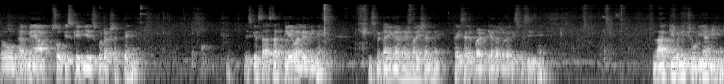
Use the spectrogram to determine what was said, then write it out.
तो घर में आप सो पीस के लिए इसको रख सकते हैं। इसके साथ साथ क्ले वाले भी हैं इसमें टाइगर है बाइशन है, कई सारे बर्ड के अलग अलग स्पीसीज हैं। लाख की बनी चूड़ियाँ भी हैं।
